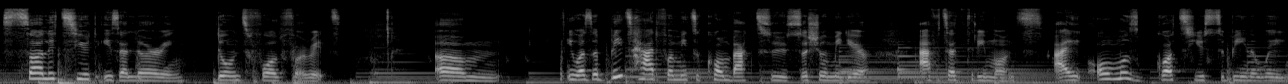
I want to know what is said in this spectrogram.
solitude is alluring. Don't fall for it. Um it was a bit hard for me to come back to social media after three months. I almost got used to being away.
